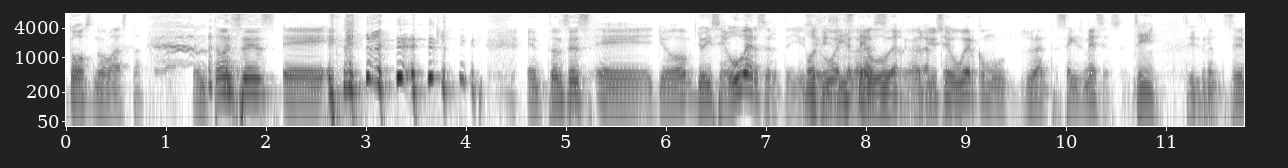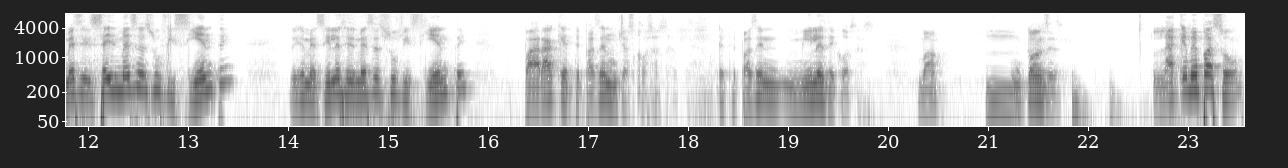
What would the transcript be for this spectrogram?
dos no basta. Entonces, eh, entonces eh, yo, yo hice Uber, ¿cierto? Yo hice Vos ¿te hiciste? Uber ¿te acuerdas? Yo durante- hice Uber como durante seis meses. Sí, sí, sí. Durante seis meses. Seis meses es suficiente. Déjeme decirle, seis meses es suficiente para que te pasen muchas cosas. Que te pasen miles de cosas. ¿Va? Mm. Entonces, la que me pasó,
